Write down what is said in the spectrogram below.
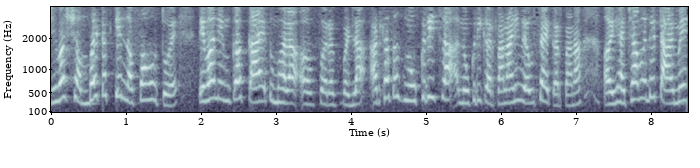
जेव्हा शंभर टक्के नफा होतोय तेव्हा नेमका काय तुम्हाला फरक पडला? अर्थातच नोकरीचा नोकरी करताना आणि व्यवसाय करताना ह्याच्यामध्ये ताळमेळ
